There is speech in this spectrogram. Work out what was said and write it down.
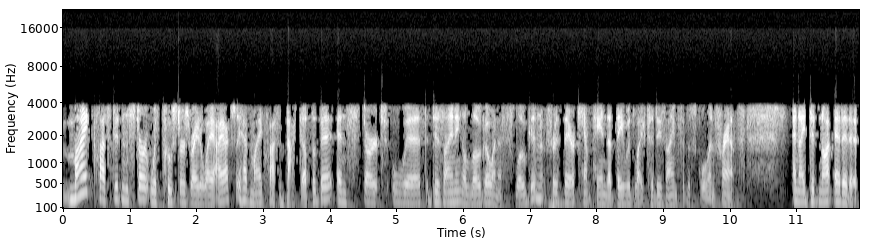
my class didn't start with posters right away. I actually had my class back up a bit and start with designing a logo and a slogan for their campaign that they would like to design for the school in France and I did not edit it.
